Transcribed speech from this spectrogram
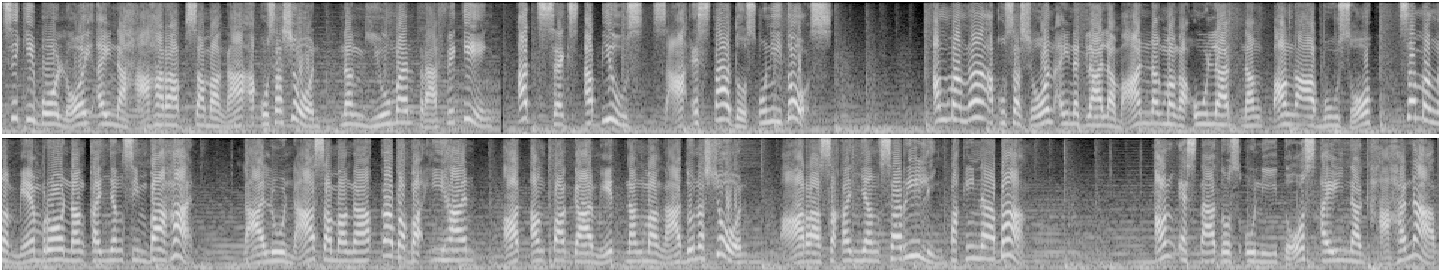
si Kiboloy ay nahaharap sa mga akusasyon ng human trafficking at sex abuse sa Estados Unidos. Ang mga akusasyon ay naglalaman ng mga ulat ng pang-aabuso sa mga miyembro ng kanyang simbahan, lalo na sa mga kababaihan at ang paggamit ng mga donasyon para sa kanyang sariling pakinabang. Ang Estados Unidos ay naghahanap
